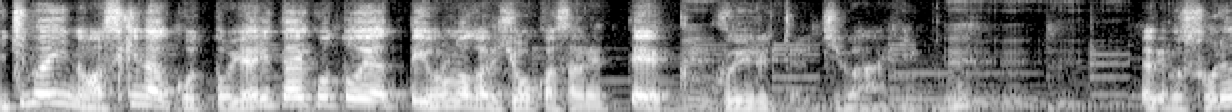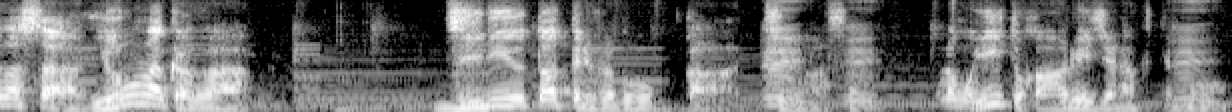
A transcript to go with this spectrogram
一番いいのは好きなことやりたいことをやって世の中で評価されてうん。食えるって一番いいよね。うんうん。だけどそれはさ世の中が自流と合ってるかどうかっていうのはさ、うんこれはもういいとか悪いじゃなくても、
